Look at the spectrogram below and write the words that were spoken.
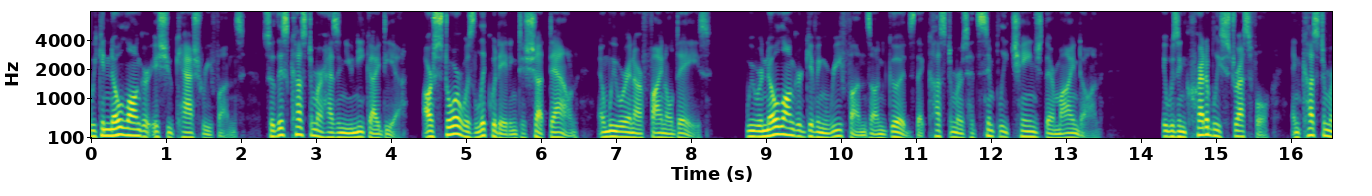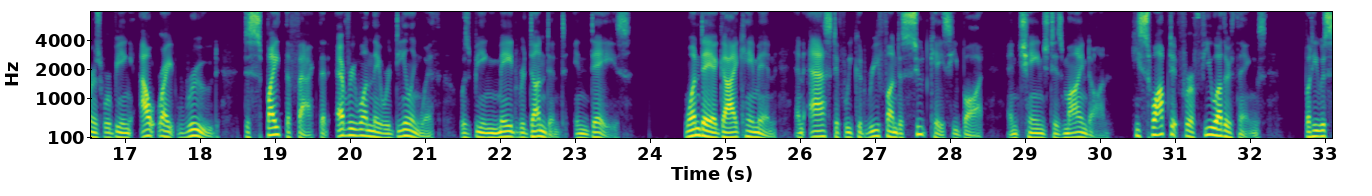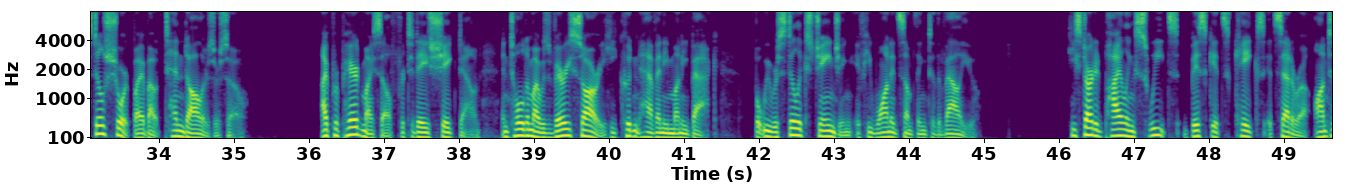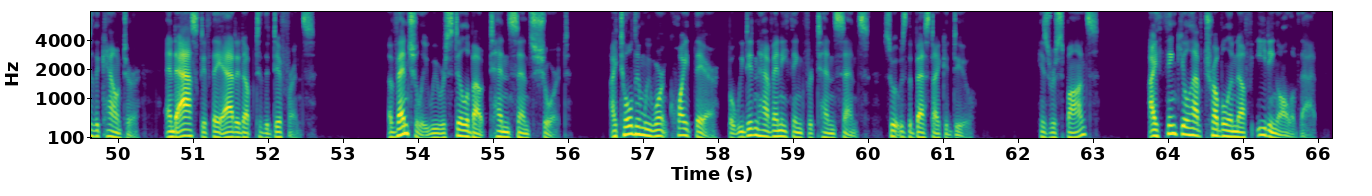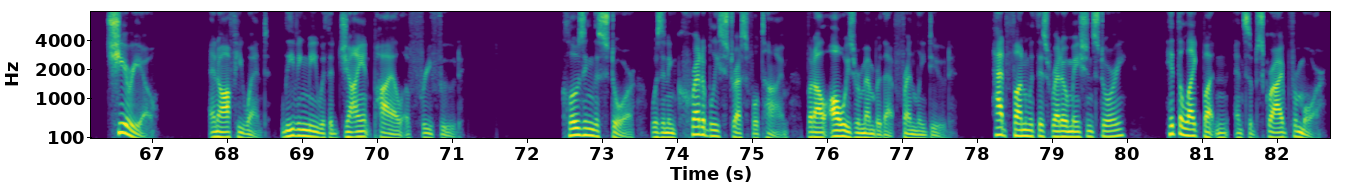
We can no longer issue cash refunds, so this customer has a unique idea. Our store was liquidating to shut down, and we were in our final days. We were no longer giving refunds on goods that customers had simply changed their mind on. It was incredibly stressful, and customers were being outright rude despite the fact that everyone they were dealing with was being made redundant in days. One day, a guy came in and asked if we could refund a suitcase he bought and changed his mind on. He swapped it for a few other things, but he was still short by about $10 or so. I prepared myself for today's shakedown and told him I was very sorry he couldn't have any money back, but we were still exchanging if he wanted something to the value. He started piling sweets, biscuits, cakes, etc. onto the counter and asked if they added up to the difference. Eventually, we were still about 10 cents short. I told him we weren't quite there, but we didn't have anything for 10 cents, so it was the best I could do. His response? I think you'll have trouble enough eating all of that. Cheerio! And off he went, leaving me with a giant pile of free food. Closing the store was an incredibly stressful time, but I'll always remember that friendly dude. Had fun with this Reddomation story? Hit the like button and subscribe for more.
